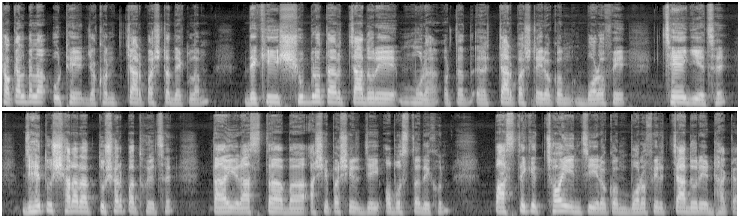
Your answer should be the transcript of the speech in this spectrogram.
সকালবেলা উঠে যখন চারপাশটা দেখলাম, দেখি শুভ্রতার চাদরে মোড়া, অর্থাৎ চারপাশটা এরকম বরফে ছেয়ে গিয়েছে। যেহেতু সারা রাত তুষারপাত হয়েছে, তাই রাস্তা বা আশেপাশের যেই অবস্থা দেখুন পাঁচ থেকে ছয় ইঞ্চি এরকম বরফের চাদরে ঢাকা।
